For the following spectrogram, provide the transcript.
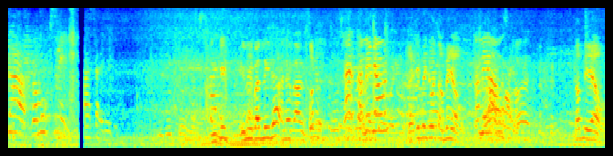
ના, પ્રમુખશ્રી આ સાઈડે. દિલ્હી બદલી જા અને સર તમે જાઓ. રજીભાઈ જો તમે આવો. તમે આવો તમે આવો.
